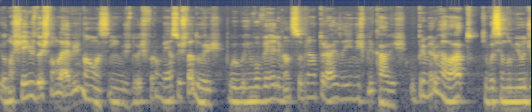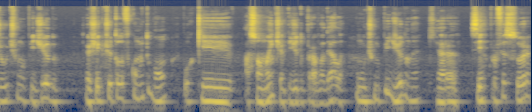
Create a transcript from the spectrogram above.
Eu não achei os dois tão leves, não, assim, os dois foram bem assustadores, por envolver elementos sobrenaturais e inexplicáveis. O primeiro relato, que você nomeou de último pedido, eu achei que o título ficou muito bom, porque a sua mãe tinha pedido para a avó dela um último pedido, né? Que era ser professora.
